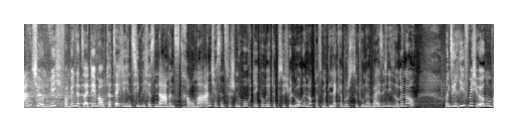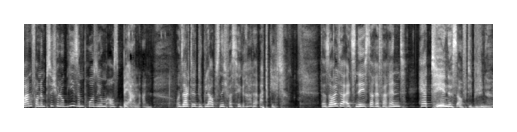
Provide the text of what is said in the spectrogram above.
Antje und mich verbindet seitdem auch tatsächlich ein ziemliches Namenstrauma. Antje ist inzwischen hochdekorierte Psychologin, ob das mit Leckebusch zu tun hat, weiß ich nicht so genau. Und sie rief mich irgendwann von einem Psychologiesymposium aus Bern an und sagte, du glaubst nicht, was hier gerade abgeht. Da sollte als nächster Referent Herr Tenis auf die Bühne.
